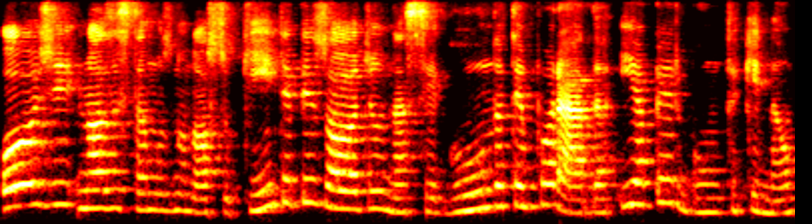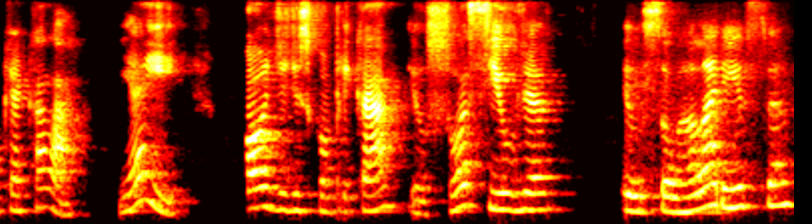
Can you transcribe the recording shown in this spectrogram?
Hoje nós estamos no nosso quinto episódio, na segunda temporada, e a pergunta que não quer calar. E aí, pode descomplicar? Eu sou a Silvia. Eu sou a Larissa.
